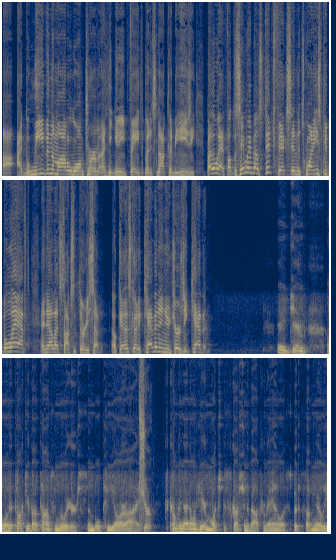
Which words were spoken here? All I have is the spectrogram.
Uh, I believe in the model long term. I think you need faith, but it's not going to be easy. By the way, I felt the same way about Stitch Fix in the 20s. People laughed, and now that stock's at 37. Okay, let's go to Kevin in New Jersey. Kevin. Hey, Jim. I want to talk to you about Thomson Reuters, symbol TRI. Sure. It's a company I don't hear much discussion about from analysts, but it's up nearly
